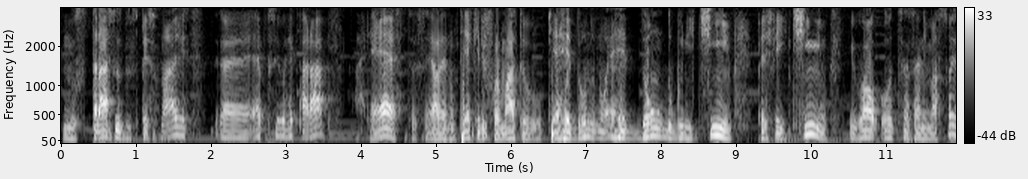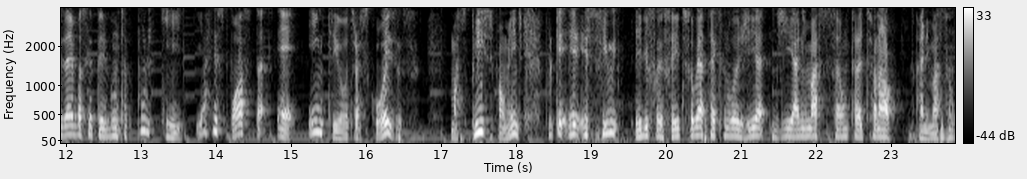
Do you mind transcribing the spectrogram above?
nos traços dos personagens, é, é, possível reparar arestas, ela não tem aquele formato que é redondo, não é redondo, bonitinho, perfeitinho, igual outras animações. Aí você pergunta por quê? E a resposta é, entre outras coisas, mas principalmente porque esse filme ele foi feito sob a tecnologia de animação tradicional, animação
